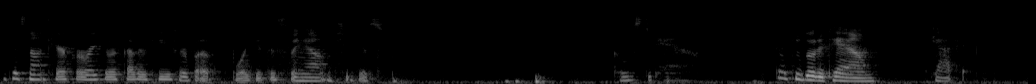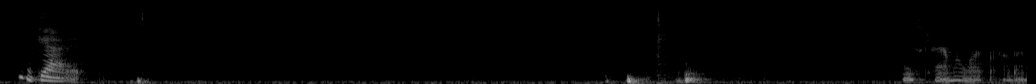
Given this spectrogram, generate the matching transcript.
She does not care for a regular feather teaser, but boy, get this thing out and she just goes to town. Don't you go to town. Got it. You got it. Nice camera work, Robyn.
